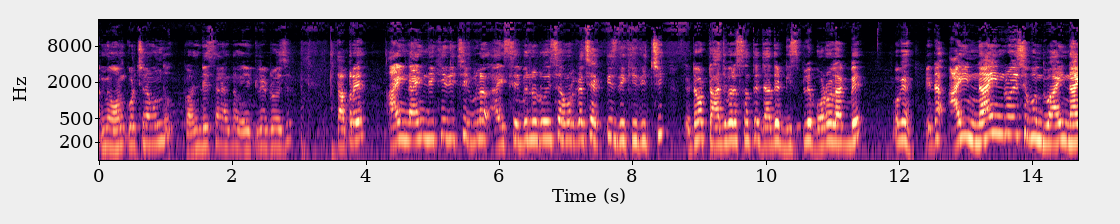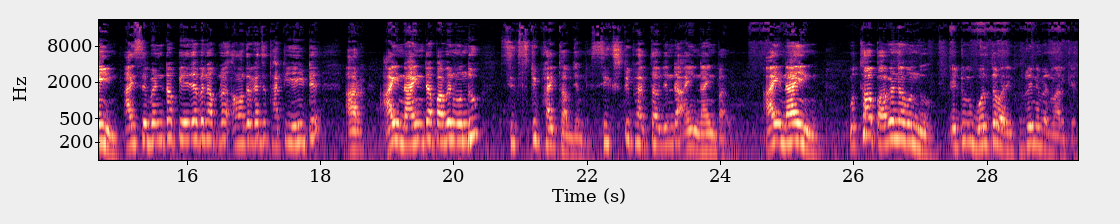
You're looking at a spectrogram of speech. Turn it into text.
আমি অন করছি না বন্ধু কন্ডিশন একদম এ গ্রেড রয়েছে। তারপরে আই নাইন দেখিয়ে দিচ্ছি, এগুলো আই সেভেনও রয়েছে আমার কাছে, এক পিস দেখিয়ে দিচ্ছি। এটাও টাচ বারের সাথে, যাদের ডিসপ্লে বড় লাগবে। ওকে এটা আই নাইন রয়েছে বন্ধু আই নাইন আই সেভেনটা পেয়ে যাবেন আপনার, আমাদের কাছে থার্টি এইটে আর আই নাইনটা পাবেন বন্ধু sixty five thousand sixty five থাউজেন্ডে আই নাইন পাবেন আই নাইন কোথাও পাবে না বন্ধু, এটুকু বলতে পারি, ঘুরে নেবেন মার্কেট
